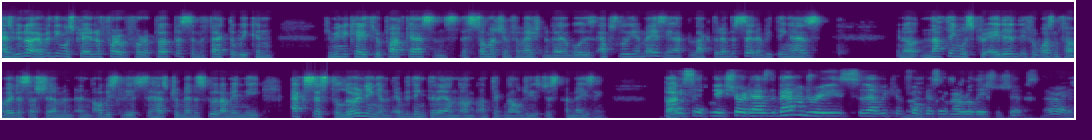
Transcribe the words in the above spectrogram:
as we know, everything was created for for a purpose, and the fact that we can communicate through podcasts and there's so much information available is absolutely amazing. Like the Rebbe said, everything has you know, nothing was created if it wasn't for Avodas Hashem, and, and obviously it has tremendous good. I mean, the access to learning and everything today on, on, on technology is just amazing. But we still make sure it has the boundaries so that we can focus on our relationships. All right.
